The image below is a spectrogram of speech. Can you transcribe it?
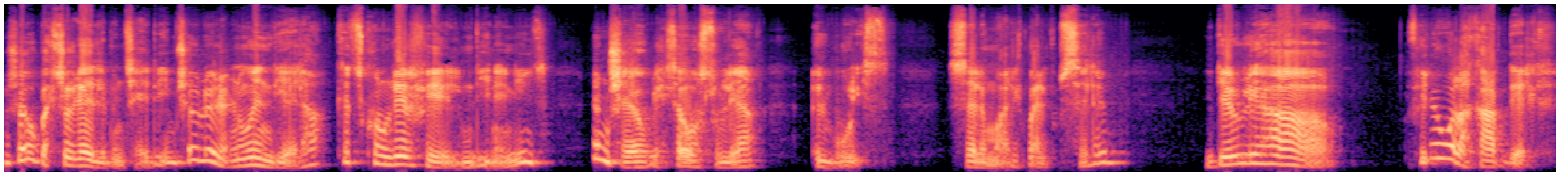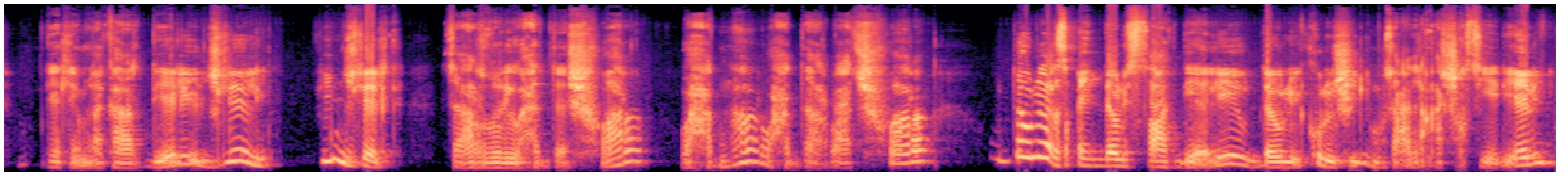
مشاو بحثو على هاد البنت هادي مشاو للعنوان ديالها كتكون غير في المدينة نيت مشاو حتى وصلو ليها البوليس. السلام عليكم وعليكم السلام. قالو ليها فين هو la carte ديالك؟ قالتلهم la carte ديالي لجلالي فين جلالك؟ تعرضولي واحد الشفارة واحد النهار واحد ربعة الشفارة و داولي رزقي داولي الصاك ديالي و داولي كلشي المتعلقات الشخصية ديالي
